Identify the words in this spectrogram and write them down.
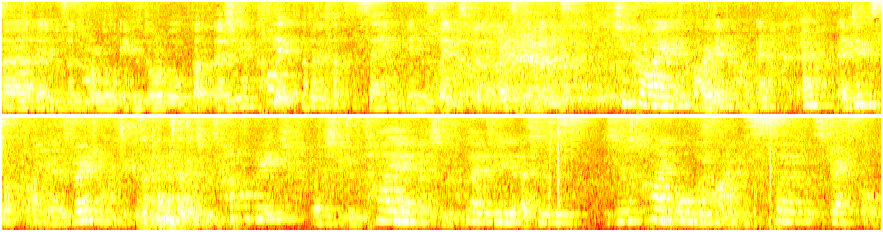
uh, it was adorable, was adorable, but uh, she had colic. I don't know if that's the same in the States, but it basically means she cried and cried and cried and, and, and didn't stop crying. And it was very traumatic because I couldn't tell when she was hungry, when she was tired, when she was bloated. She was just, she was crying all the time. It was so stressful.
